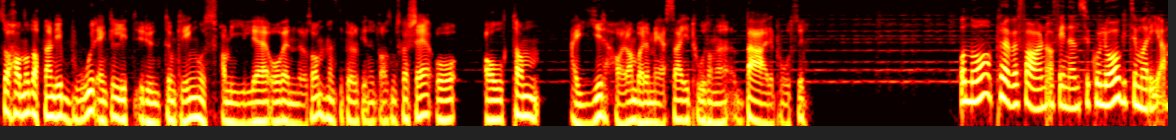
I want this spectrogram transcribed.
Så han og datteren de bor egentlig litt rundt omkring hos familie og venner og sånn, mens de prøver å finne ut hva som skal skje. Og alt han eier, har han bare med seg i to sånne bæreposer. Og nå prøver faren å finne en psykolog til Maria.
